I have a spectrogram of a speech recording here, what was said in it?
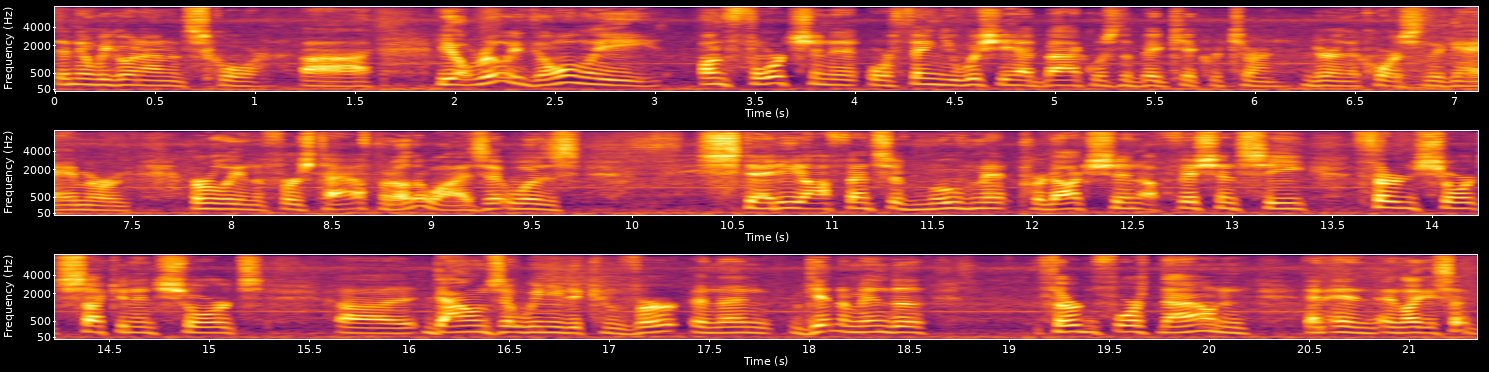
and then we go down and score. Uh, you know, really the only unfortunate or thing you wish you had back was the big kick return during the course of the game or early in the first half. But otherwise, it was steady offensive movement, production, efficiency, third and short, second and shorts, uh, downs that we need to convert, and then getting them into third and fourth down, and, and, and, and like I said,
